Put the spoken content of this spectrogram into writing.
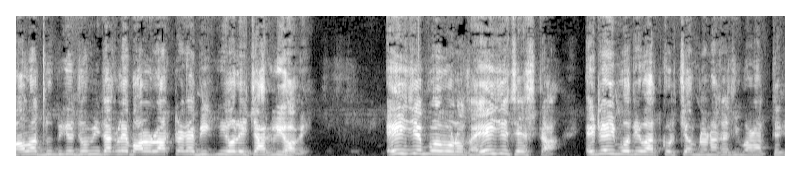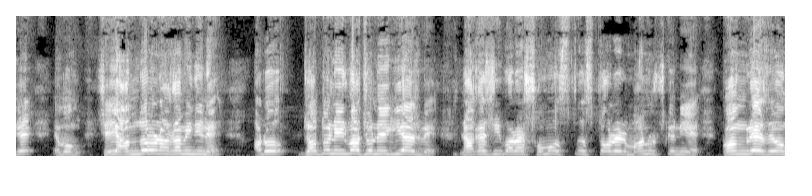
বাবার দু বিঘে জমি থাকলে বারো লাখ টাকা বিক্রি হলেই চাকরি হবে। এই যে প্রবণতা, এই যে চেষ্টা এটাই প্রতিবাদ করছি আমরা নাকাশি পাড়ার থেকে এবং সেই আন্দোলন আগামী দিনে আরও যত নির্বাচন এগিয়ে আসবে নাকাশি পাড়ার সমস্ত স্তরের মানুষকে নিয়ে কংগ্রেস এবং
